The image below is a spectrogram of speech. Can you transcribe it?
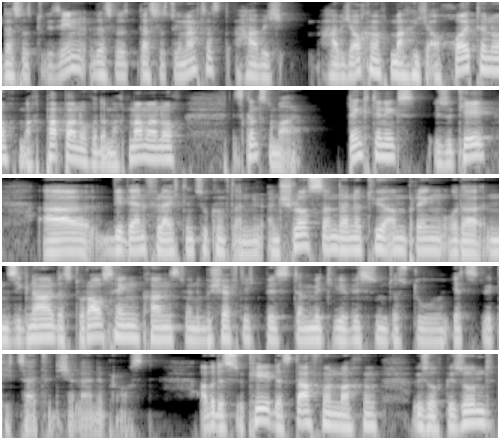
Das, was du gesehen, das, was, das, was du gemacht hast, habe ich, habe ich auch gemacht, mache ich auch heute noch, macht Papa noch oder macht Mama noch. Das ist ganz normal. Denkt dir nichts, ist okay, Äh, wir werden vielleicht in Zukunft ein, ein, Schloss an deiner Tür anbringen oder ein Signal, das du raushängen kannst, wenn du beschäftigt bist, damit wir wissen, dass du jetzt wirklich Zeit für dich alleine brauchst. Aber das ist okay, das darf man machen, ist auch gesund,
